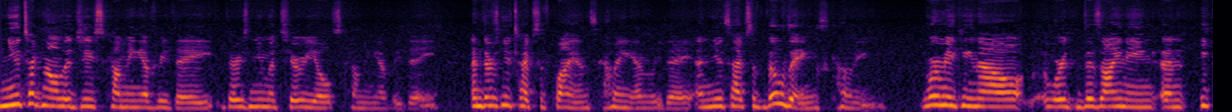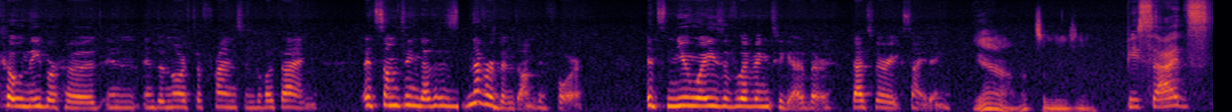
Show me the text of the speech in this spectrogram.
new technologies coming every day. There's new materials coming every day. And there's new types of clients coming every day and new types of buildings coming we're making now, we're designing an eco neighborhood in, in the north of France, in Bretagne. It's something that has never been done before. It's new ways of living together. That's very exciting. Yeah, that's amazing. Besides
